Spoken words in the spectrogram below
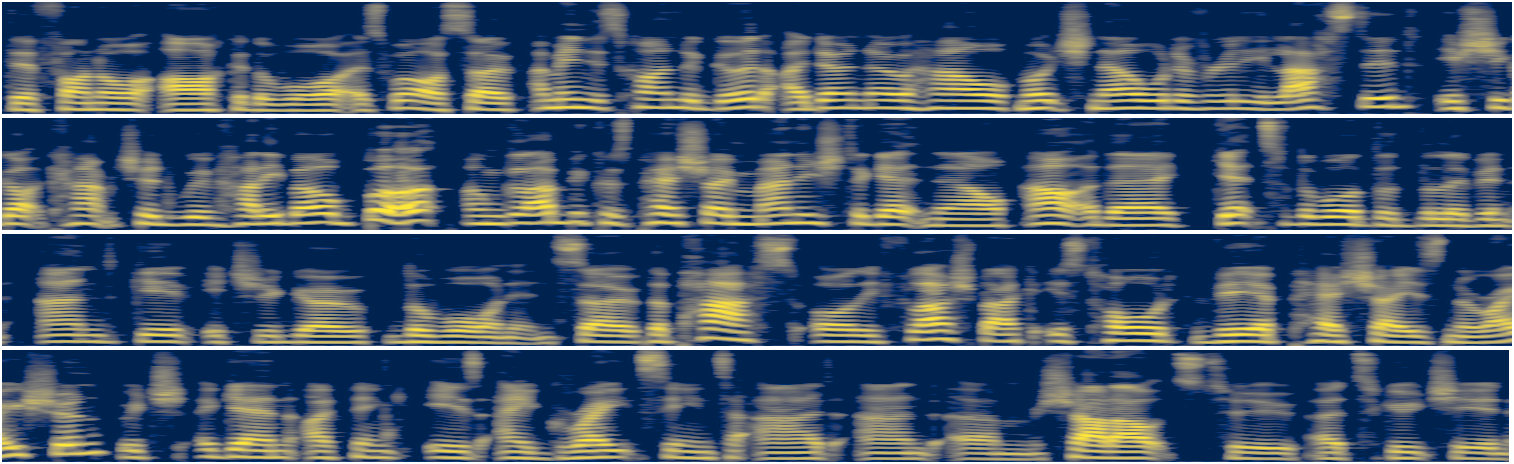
the final arc of the war as well. So I mean, it's kind of good. I don't know how much Nell would have really lasted if she got captured with Haribel, but I'm glad because Pesche managed to get Nell out of there, get to the world of the living, and give Ichigo the warning. So the past or the flashback is told via Pesche's narration, which again I think is a great scene to add. And um, shout outs to uh, Taguchi and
